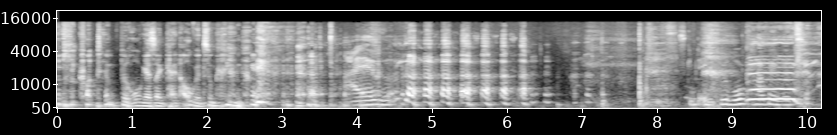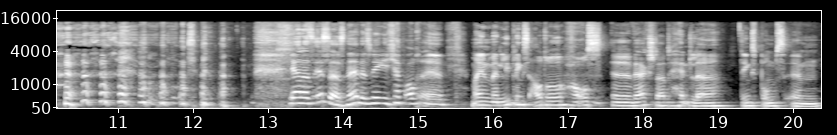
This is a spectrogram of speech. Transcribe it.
Ich konnte im Büro gestern kein Auge zukriegen. Also. es gibt echt Bürokaffeewitze. Ja, das ist das, ne? Deswegen, ich habe auch äh, mein, mein Lieblingsautohaus, äh, Werkstatt, Händler, Dingsbums, ähm,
